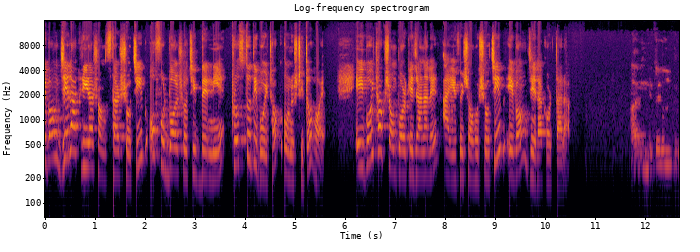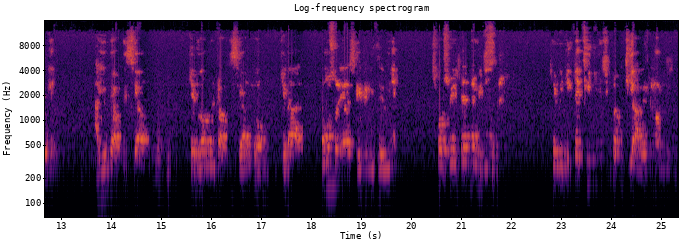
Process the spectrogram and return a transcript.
এবং জেলা ক্রীড়া সংস্থার সচিব ও ফুটবল সচিবদের নিয়ে প্রস্তুতি বৈঠক অনুষ্ঠিত হয়। এই বৈঠক সম্পর্কে জানালেন আইএফএ সহ সচিব এবং জেলা কর্তারা। আজ নেতাজি যুগে IUP official state government official এবং জেলা সমস্ত জেলা সেক্রেটারিদের নিয়ে স্পোর্টস মিনিস্টার একটা মিটিং বসে সেই মিটিংটা কি নিয়েছিল এবং কি আলোচনা হয়েছিল?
